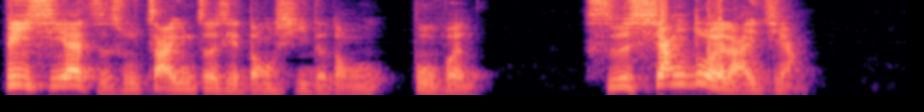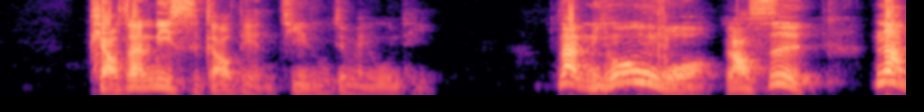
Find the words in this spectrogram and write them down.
，B C I 指数在用这些东西的东部分，是不是相对来讲挑战历史高点记录就没问题？那你会问我老师，那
